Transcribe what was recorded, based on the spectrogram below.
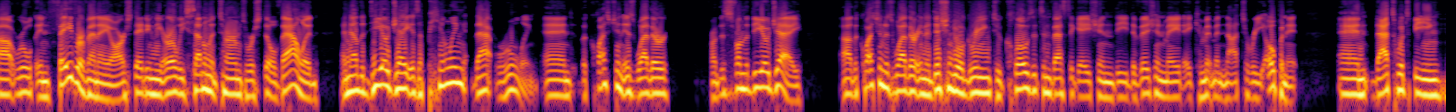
uh, ruled in favor of NAR, stating the early settlement terms were still valid. And now the DOJ is appealing that ruling. And the question is whether, this is from the DOJ, uh, the question is whether, in addition to agreeing to close its investigation, the division made a commitment not to reopen it. And that's what's being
